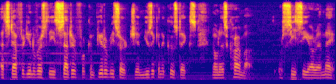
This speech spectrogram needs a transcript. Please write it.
at Stanford University's Center for Computer Research in Music and Acoustics, known as CARMA, or CCRMA.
